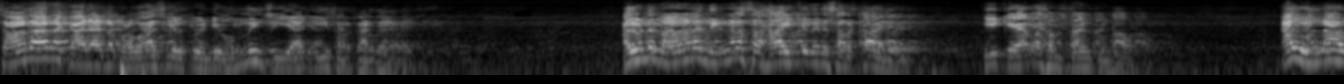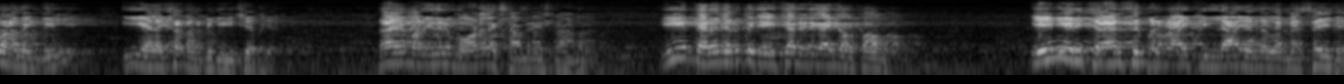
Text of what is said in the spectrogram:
സാധാരണക്കാരായിട്ടുള്ള പ്രവാസികൾക്ക് വേണ്ടി ഒന്നും ചെയ്യാൻ ഈ സർക്കാർ തയ്യാറായി അതുകൊണ്ട് നാളെ നിങ്ങളെ സഹായിക്കുന്നതിന് സർക്കാർ ഈ കേരള സംസ്ഥാനത്ത് ഉണ്ടാവണം. അത് ഈ ഇലക്ഷൻ നമുക്ക് ജയിച്ചേ പറ്റും. അതാ ഞാൻ പറഞ്ഞ ഇതൊരു മോഡൽ എക്സാമിനേഷനാണ് ഈ തെരഞ്ഞെടുപ്പ് ജയിച്ചാൽ ഒരു കാര്യം ഉറപ്പാവും. ഇനിയൊരു ചാൻസ് പിണറായിക്കില്ല എന്നുള്ള മെസ്സേജ്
